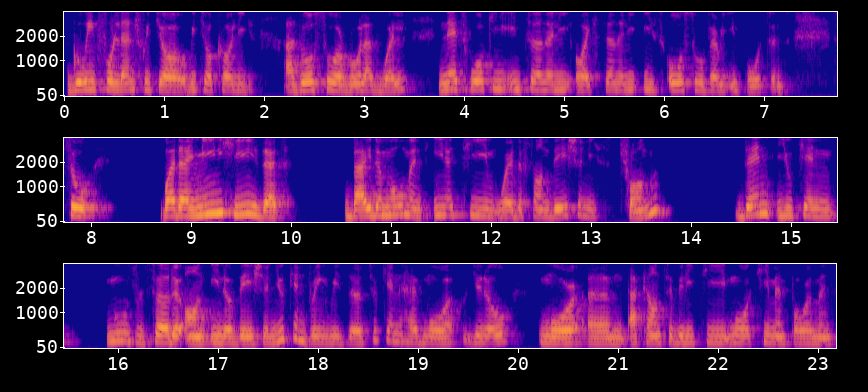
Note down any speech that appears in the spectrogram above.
Going for lunch with your with your colleagues has also a role as well. Networking internally or externally is also very important. So what I mean here is that by the moment in a team where the foundation is strong, then you can move further on innovation. You can bring results. You can have more, you know, more um, accountability, more team empowerment.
